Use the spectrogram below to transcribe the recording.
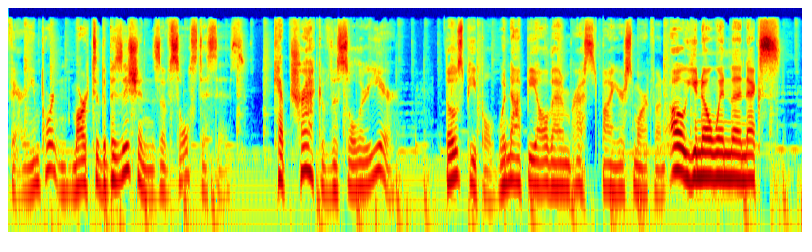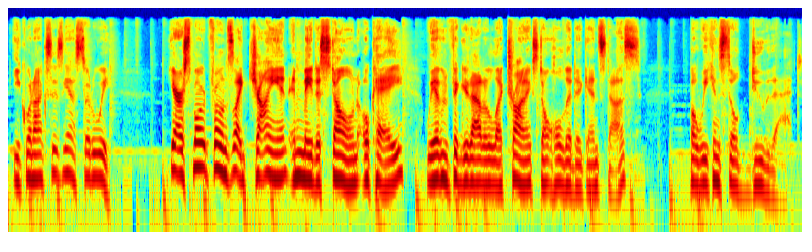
Very important. Marked the positions of solstices, kept track of the solar year. Those people would not be all that impressed by your smartphone. Oh, you know when the next equinox is? Yeah, so do we. Yeah, our smartphone's like giant and made of stone. Okay, we haven't figured out electronics, don't hold it against us. But we can still do that.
